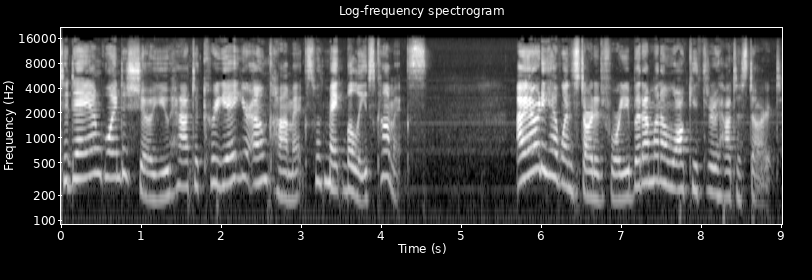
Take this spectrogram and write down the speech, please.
Today I'm going to show you how to create your own comics with Make Beliefs Comix. I already have one started for you, but I'm going to walk you through how to start.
